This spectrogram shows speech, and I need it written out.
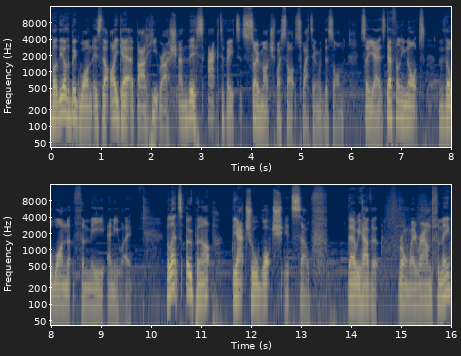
But the other big one is that I get a bad heat rash, and this activates it so much if I start sweating with this on. So yeah, it's definitely not the one for me anyway. But let's open up the actual watch itself. There we have it. Wrong way round for me.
